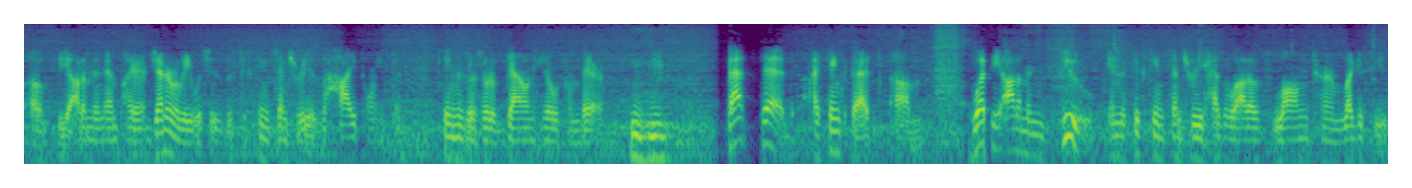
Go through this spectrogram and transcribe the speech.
of the Ottoman Empire generally, which is the 16th century is the high point, and things are sort of downhill from there. Mm-hmm. That said, I think that um, what the Ottomans do in the 16th century has a lot of long-term legacies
